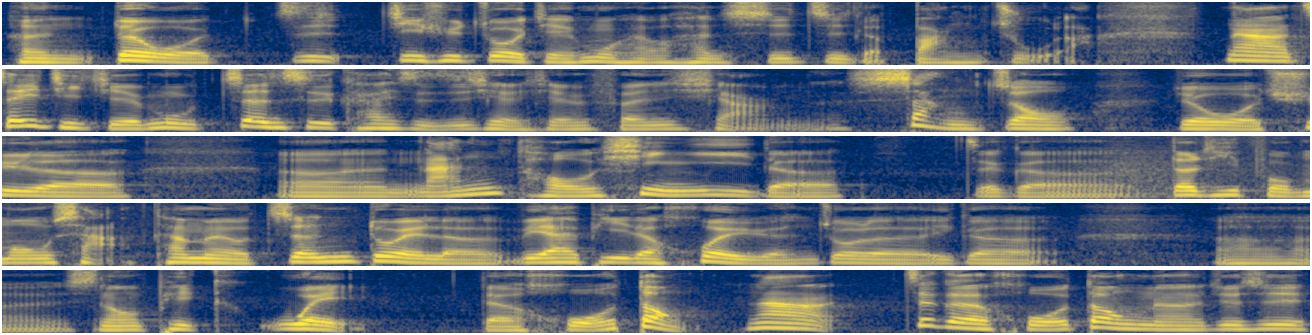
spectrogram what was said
很对我继继续做节目还有很实质的帮助啦。那这一集节目正式开始之前，先分享上周就我去了呃南投信义的这个 Dirty Formosa，他们有针对了 VIP 的会员做了一个呃 Snow Peak Way 的活动。那这个活动呢，就是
